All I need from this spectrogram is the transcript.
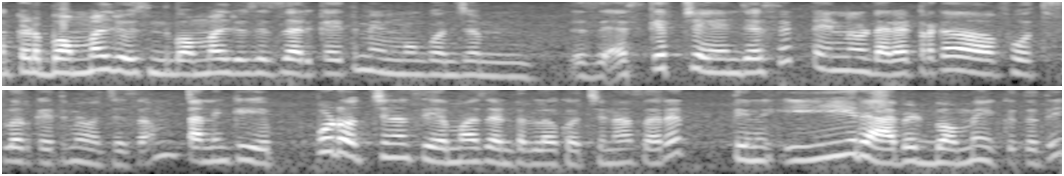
అక్కడ బొమ్మలు చూసింది. బొమ్మలు చూసేసరికి అయితే మేము కొంచెం ఎస్కేప్ చేంజ్ చేసి నేను డైరెక్టర్గా ఫోర్త్ ఫ్లోర్కి అయితే మేము వచ్చేసాం. తనకి ఎప్పుడు వచ్చిన సినిమా సెంటర్లోకి వచ్చినా సరే తిని ఈ ర్యాబిట్ బొమ్మ ఎక్కుతుంది.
